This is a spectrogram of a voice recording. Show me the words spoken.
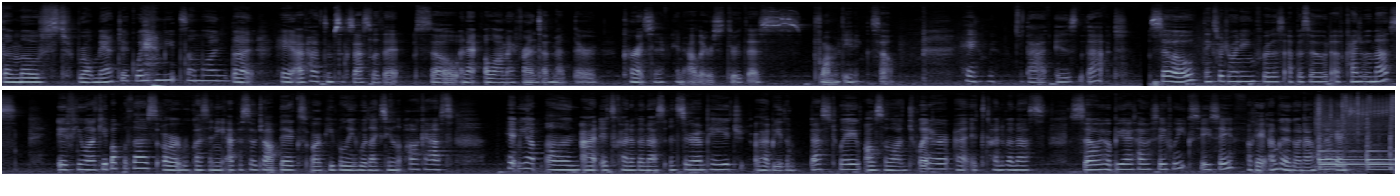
the most romantic way to meet someone, but hey, I've had some success with it. So, and I, a lot of my friends have met their current significant others through this form of dating. So, hey, that is that. So, thanks for joining for this episode of Kind of a Mess. If you want to keep up with us or request any episode topics or people you would like to see on the podcast, hit me up on at It's Kind of a Mess Instagram page. That'd be the best way. Also on Twitter at It's Kind of a Mess. So I hope you guys have a safe week. Stay safe. Okay, I'm gonna go now. Bye, guys.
